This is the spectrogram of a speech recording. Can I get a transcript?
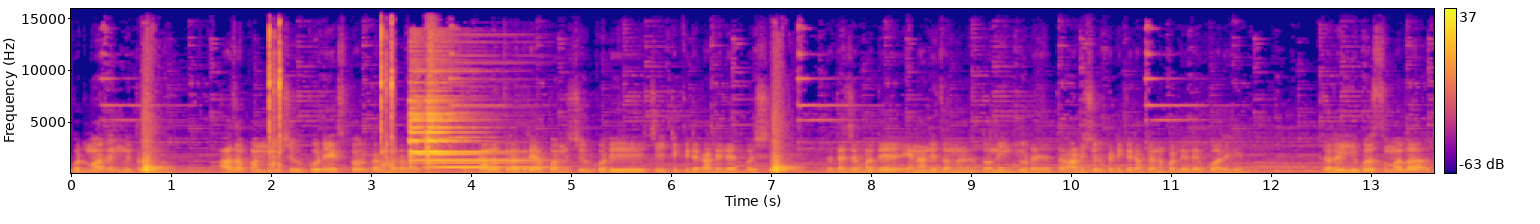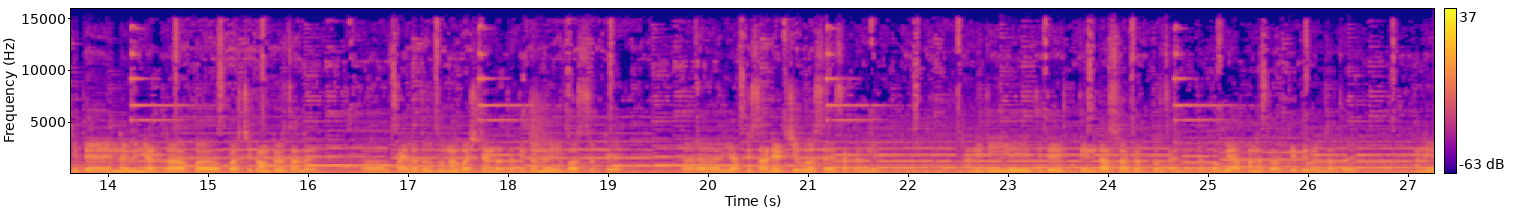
गुड मॉर्निंग मित्रांनो. आज आपण शिवकोडी एक्सप्लोअर करणार आहोत. तर कालच रात्री आपण शिवकोडीची तिकीटं काढलेली आहेत बसची. तर त्याच्यामध्ये एन आणि दोन दोन्ही इन्क्लूड आहे. तर अडीचशे रुपये तिकीट आपल्याला पडलेले आहे पर हेड तर ही बस तुम्हाला जिथे नवीन यात्रा प पर्ची काउंटर झालं आहे पहिला जो जुना बस स्टँड होता तिकडनं ही बस सुटते. तर ही आपली साडेआठची बस आहे सकाळी. आणि ती तिथे तीन तास लागतात पोचायला तर बघूया आपण आता किती वेळ जातो आहे आणि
